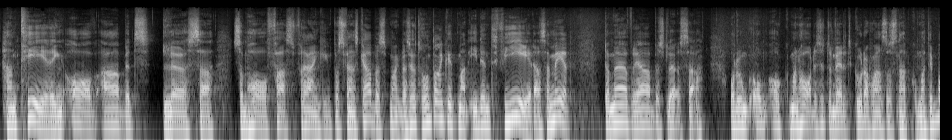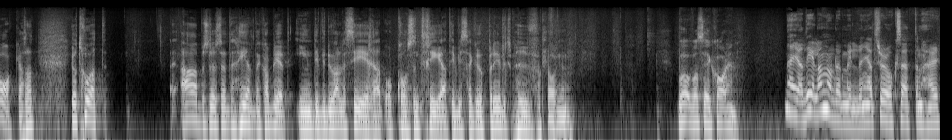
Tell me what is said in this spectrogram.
hantering av arbetslösa som har fast förankring på svensk arbetsmarknad. Så jag tror inte riktigt man identifierar sig med de övriga arbetslösa. Och, de, och man har dessutom väldigt goda chanser att snabbt komma tillbaka. Så jag tror att arbetslösheten helt enkelt har blivit individualiserad och koncentrerad till vissa grupper. Det är liksom huvudförklaringen. Vad, vad säger Karin? Nej, jag delar nog den bilden. Jag tror också att den här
